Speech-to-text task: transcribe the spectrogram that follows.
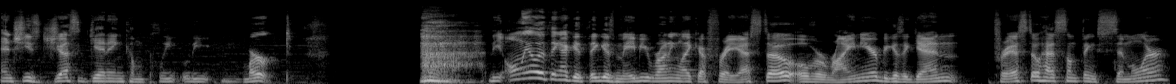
and she's just getting completely murked. The only other thing I could think is maybe running like a Phraesto over Reinier, because again, Phraesto has something similar.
